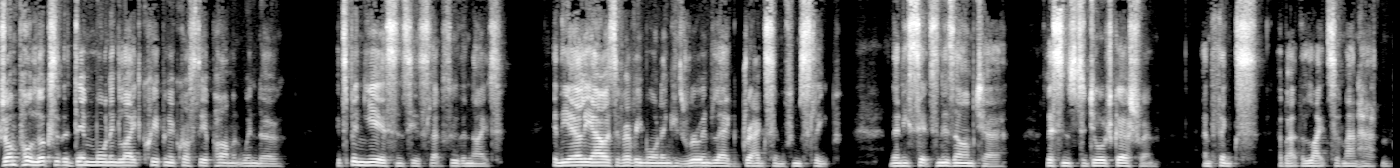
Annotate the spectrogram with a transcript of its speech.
Jean Paul looks at the dim morning light creeping across the apartment window. It's been years since he has slept through the night. In the early hours of every morning, his ruined leg drags him from sleep. Then he sits in his armchair, listens to George Gershwin, and thinks about the lights of Manhattan.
